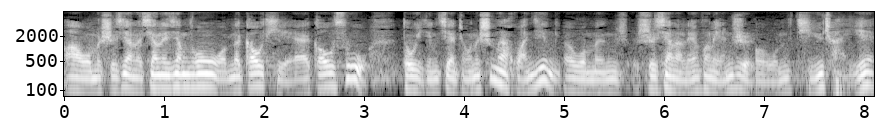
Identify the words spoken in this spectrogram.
啊，我们实现了相连相通；我们的高铁、高速都已经建成我们的生态环境，呃，我们实现了联防联治；我们的体育产业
